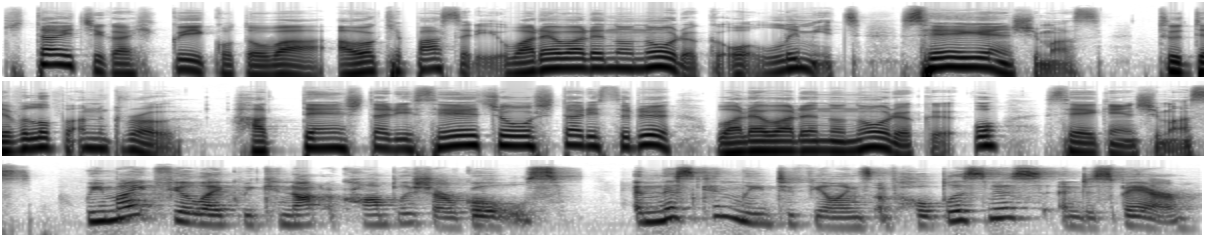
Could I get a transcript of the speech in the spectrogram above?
期待値が低いことは、our capacity、我々の能力を limit、制限します。to develop and grow。発展したり成長したりする我々の能力を制限します。 We might feel like we cannot accomplish our goals, and this can lead to feelings of hopelessness and despair.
